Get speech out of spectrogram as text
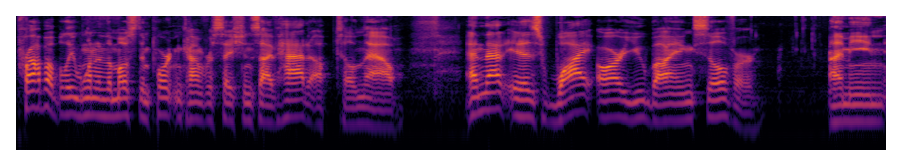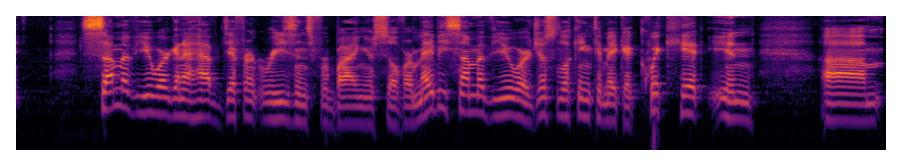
probably one of the most important conversations I've had up till now. And that is why are you buying silver? I mean, some of you are going to have different reasons for buying your silver. Maybe some of you are just looking to make a quick hit in um,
